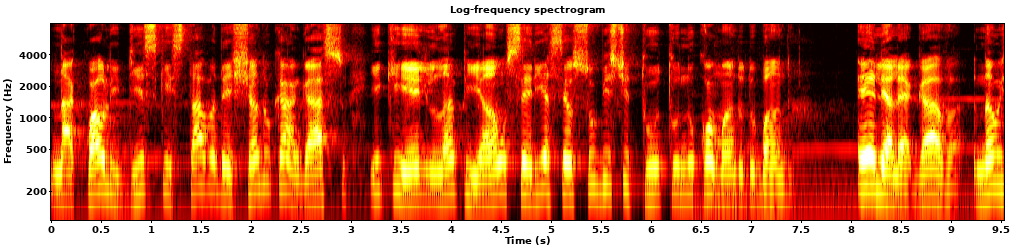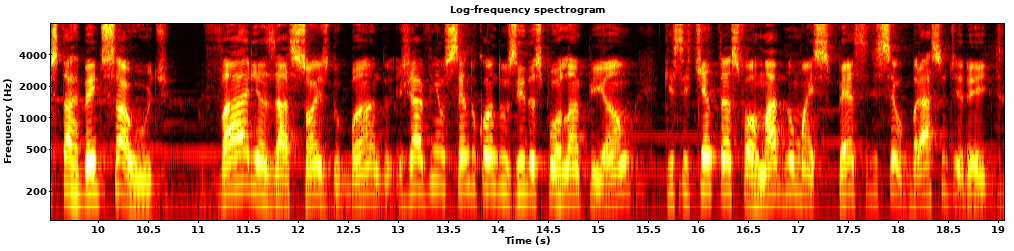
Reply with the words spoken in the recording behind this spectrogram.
na qual lhe disse que estava deixando o cangaço e que ele, Lampião, seria seu substituto no comando do bando. Ele alegava não estar bem de saúde Várias ações do bando já vinham sendo conduzidas por Lampião, que se tinha transformado numa espécie de seu braço direito.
